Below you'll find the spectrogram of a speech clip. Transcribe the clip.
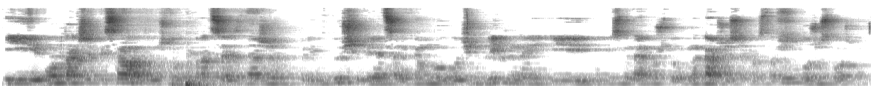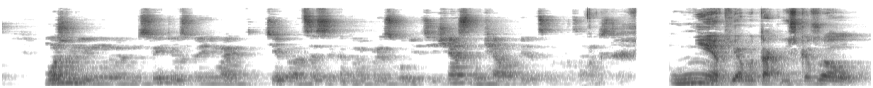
И он также писал о том, что процесс даже предыдущей переоценки, он был очень длительный, и несмотря на то, что на кажущуюся простоту, тоже сложный. Можем ли мы в этом свете воспринимать те процессы, которые происходят сейчас, начало переоценки ценностей? Нет, я бы так не сказал.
